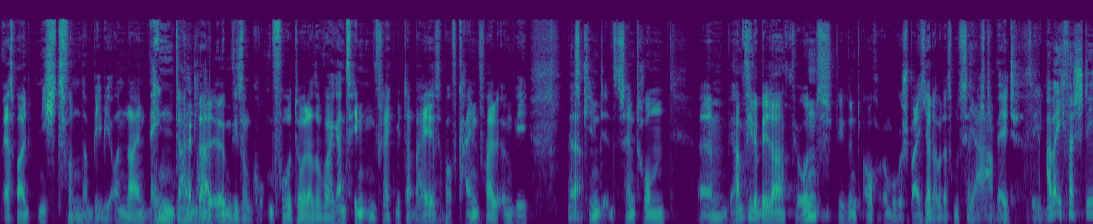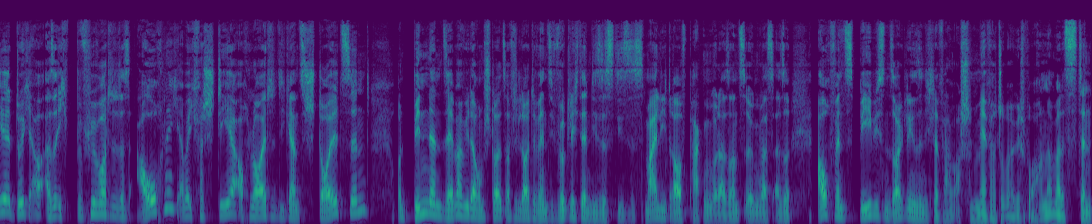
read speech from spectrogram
erstmal nichts von unserem Baby online. Wenn dann Ja, mal irgendwie so ein Gruppenfoto oder so, wo er ganz hinten vielleicht mit dabei ist, aber auf keinen Fall irgendwie das Ja. Kind ins Zentrum. Ähm, wir haben viele Bilder für uns, die sind auch irgendwo gespeichert, aber das muss ja, Ja. nicht die Welt sehen. Aber ich verstehe durchaus, also ich befürworte das auch nicht, aber ich verstehe auch Leute, die ganz stolz sind und bin dann selber wiederum stolz auf die Leute, wenn sie wirklich dann dieses, dieses Smiley draufpacken oder sonst irgendwas. Also auch wenn es Babys und Säuglinge sind, ich glaube, wir haben auch schon mehrfach drüber gesprochen, aber das ist dann,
